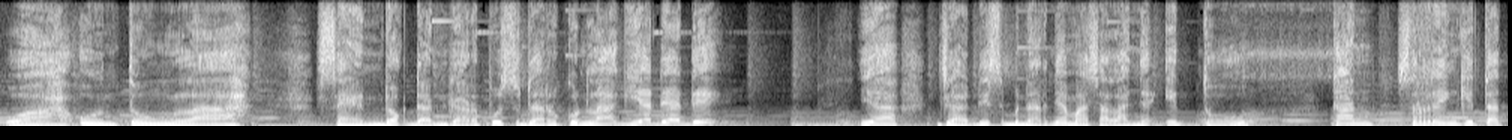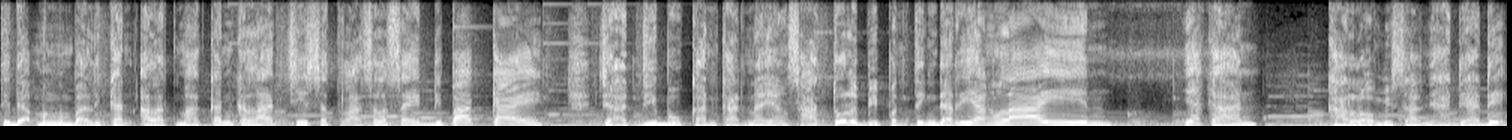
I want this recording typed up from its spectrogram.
Wah, untunglah sendok dan garpu sudah rukun lagi adik-adik. Ya, jadi sebenarnya masalahnya itu kan sering kita tidak mengembalikan alat makan ke laci setelah selesai dipakai. Jadi bukan karena yang satu lebih penting dari yang lain. Ya kan? Kalau misalnya adik-adik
